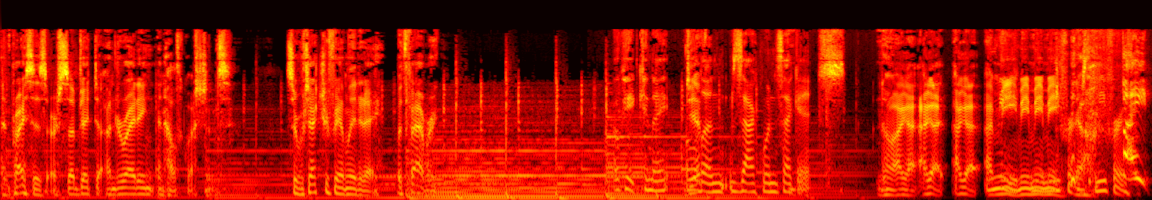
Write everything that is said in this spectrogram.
and prices are subject to underwriting and health questions. So protect your family today with Fabric. Okay, can I hold on, Zach, one second? No, I got, I got, I got, uh, me, me, me, me, me first, no. me first. Fight.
